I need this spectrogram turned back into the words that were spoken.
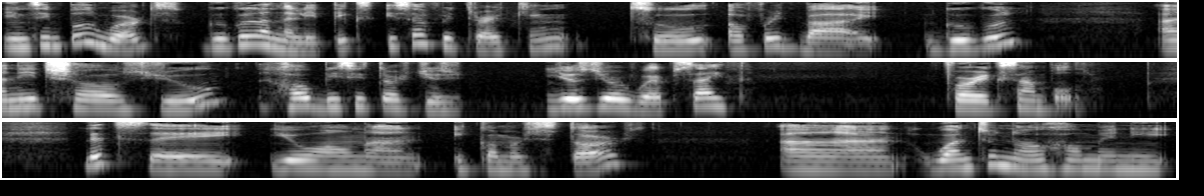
In simple words, Google Analytics is a free tracking tool offered by Google and it shows you how visitors use, use your website. For example, let's say you own an e commerce store and want to know how many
